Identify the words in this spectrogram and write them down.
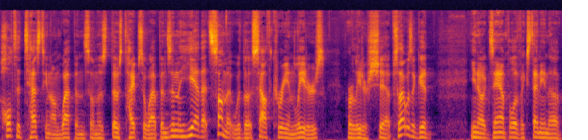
halted testing on weapons, on those those types of weapons, and he had that summit with the South Korean leaders or leadership. So that was a good, you know, example of extending a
